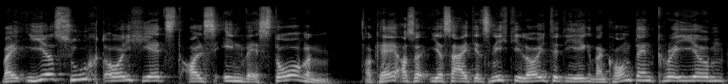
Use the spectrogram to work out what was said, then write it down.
Weil ihr sucht euch jetzt als Investoren Okay, also ihr seid jetzt nicht die Leute, die irgendein Content kreieren,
